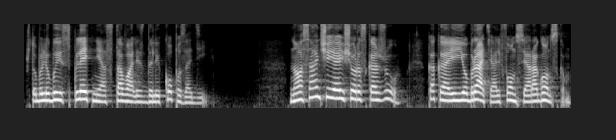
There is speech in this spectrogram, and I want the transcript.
чтобы любые сплетни оставались далеко позади. Но о Санче я еще расскажу – как и о ее брате Альфонсе Арагонском,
